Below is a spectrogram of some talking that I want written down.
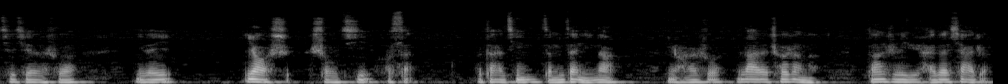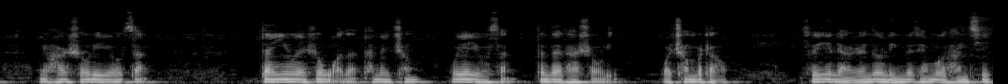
怯怯地说：“你的钥匙、手机和伞。”我大惊：“怎么在你那儿？”女孩说：“你落在车上呢。”当时雨还在下着，女孩手里有伞，但因为是我的，她没撑。我也有伞，但在她手里，我撑不着，所以两人都淋得像落汤鸡。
